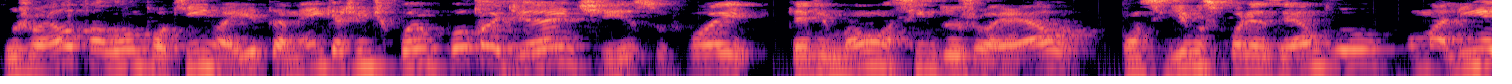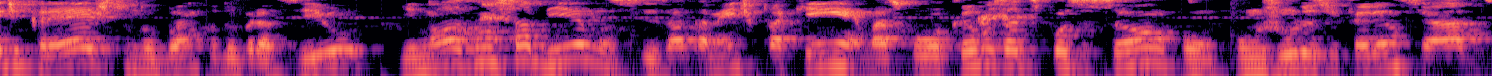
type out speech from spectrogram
O Joel falou um pouquinho aí também que a gente foi um pouco adiante, isso foi teve mão assim do Joel. Conseguimos, por exemplo, uma linha de crédito no Banco do Brasil e nós não sabíamos exatamente para quem é, mas colocamos à disposição com, com juros diferenciados.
